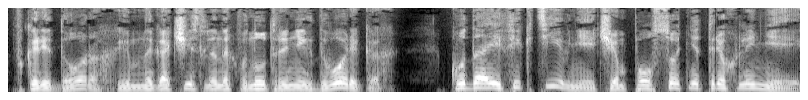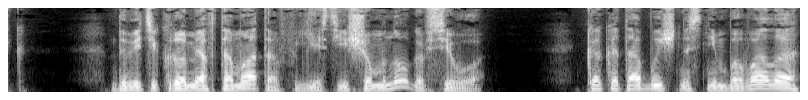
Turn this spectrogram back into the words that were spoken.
в коридорах и многочисленных внутренних двориках куда эффективнее, чем полсотни трехлинеек. Да ведь и кроме автоматов есть еще много всего. Как это обычно с ним бывало,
